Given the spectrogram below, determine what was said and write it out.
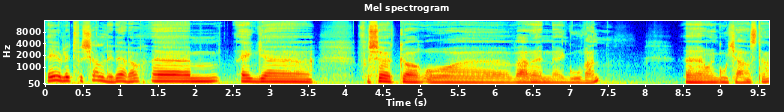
det er jo litt forskjellig, det, da. Um, jeg uh, forsøker å uh, være en god venn uh, og en god kjæreste.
